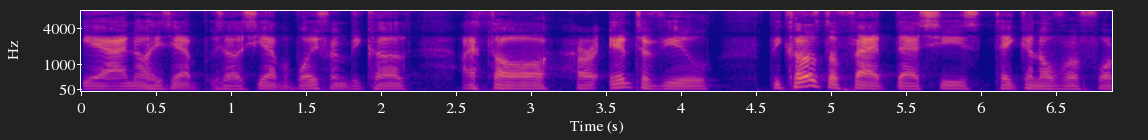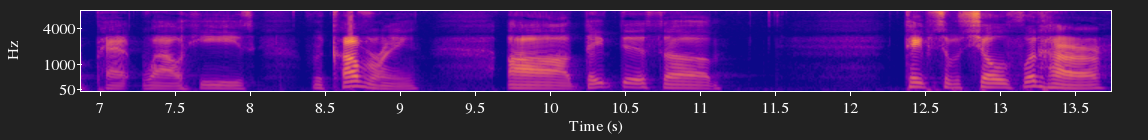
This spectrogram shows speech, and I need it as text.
yeah, I know he's had so she have a boyfriend because I saw her interview because the fact that she's taken over for Pat while he's recovering. Uh, they did uh, tape some shows with her,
